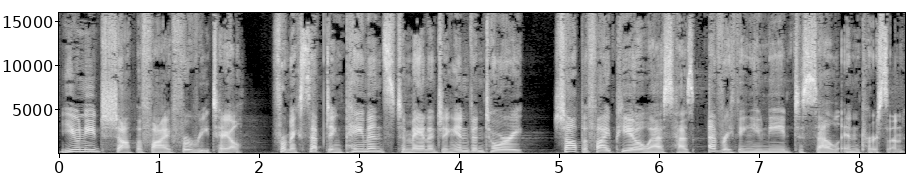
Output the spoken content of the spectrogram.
You need Shopify for retail. From accepting payments to managing inventory, Shopify POS has everything you need to sell in person.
